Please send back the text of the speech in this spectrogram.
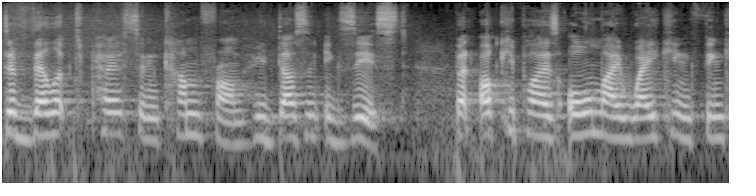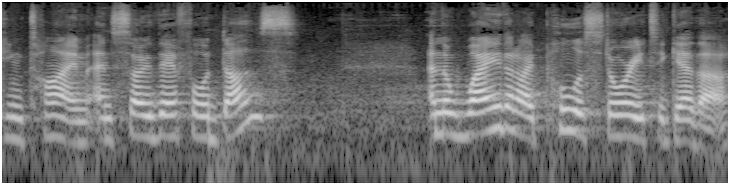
developed person come from who doesn't exist but occupies all my waking thinking time and so therefore does? And the way that I pull a story together,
